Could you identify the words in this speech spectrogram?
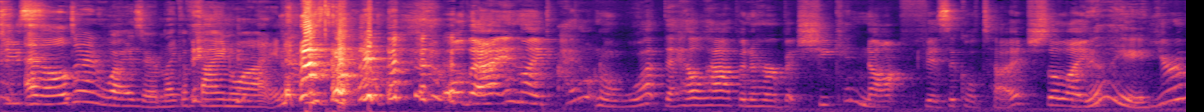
She's- I'm older and wiser. I'm like a fine wine. Well, that and like I don't know what the hell happened to her, but she cannot physical touch. So like really? you're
